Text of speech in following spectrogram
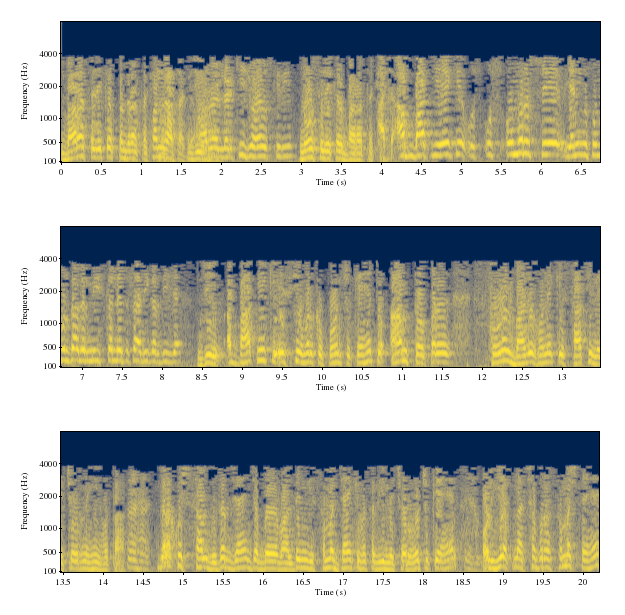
بارہ سے لے کر پندرہ تک پندرہ تک جی۔ اور لڑکی جو ہے اس کے لیے؟ نو سے لے کر بارہ تک اچھا اب بات یہ ہے کہ اس عمر سے یعنی اس عمر کا اگر میز کر لے تو شادی کر دی جائے۔ جی اب بات یہ کہ ایسی عمر کو پہنچ چکے ہیں تو عام طور پر فوراً بالغ ہونے کے ساتھ ہی میچور نہیں ہوتا۔ ہاں، ہاں۔ ذرا کچھ سال گزر جائیں جب والدین یہ سمجھ جائیں کہ بس ابھی میچور ہو چکے ہیں اور یہ اپنا اچھا برا سمجھتے ہیں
